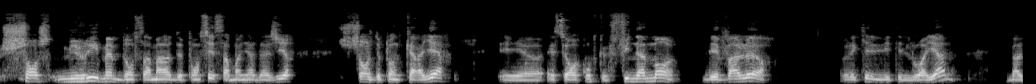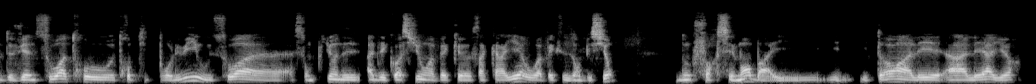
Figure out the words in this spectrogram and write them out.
change, mûrit même dans sa manière de penser, sa manière d'agir, change de plan de carrière et, euh, se rend compte que finalement les valeurs avec lesquelles il était loyal bah, deviennent soit trop trop petites pour lui ou soit euh, sont plus en adéquation avec euh, sa carrière ou avec ses ambitions. Donc forcément, bah, il, il, il tend à aller à aller ailleurs.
